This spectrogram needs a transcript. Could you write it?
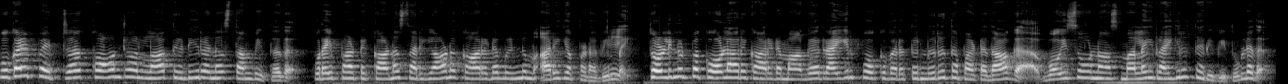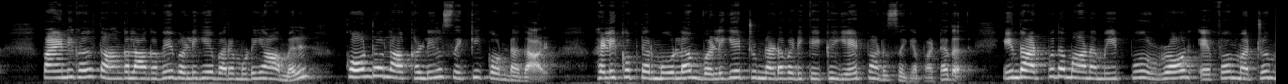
புகழ்பெற்ற காண்டோல்லா திடீரென ஸ்தம்பித்தது. குறைபாட்டுக்கான சரியான காரணம் இன்னும் அறியப்படவில்லை. தொழில்நுட்ப கோளாறு காரணமாக ரயில் போக்குவரத்து நிறுத்தப்பட்டதாக வொய்சோனாஸ் மலை ரயில் தெரிவித்துள்ளது. பயணிகள் தாங்களாகவே வெளியே வர முடியாமல் கோண்டோலாக்களில் சிக்கிக் கொண்டதால் ஹெலிகாப்டர் மூலம் வெளியேற்றும் நடவடிக்கைக்கு ஏற்பாடு செய்யப்பட்டது. இந்த அற்புதமான மீட்பு ரான் எஃப்எம் மற்றும்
